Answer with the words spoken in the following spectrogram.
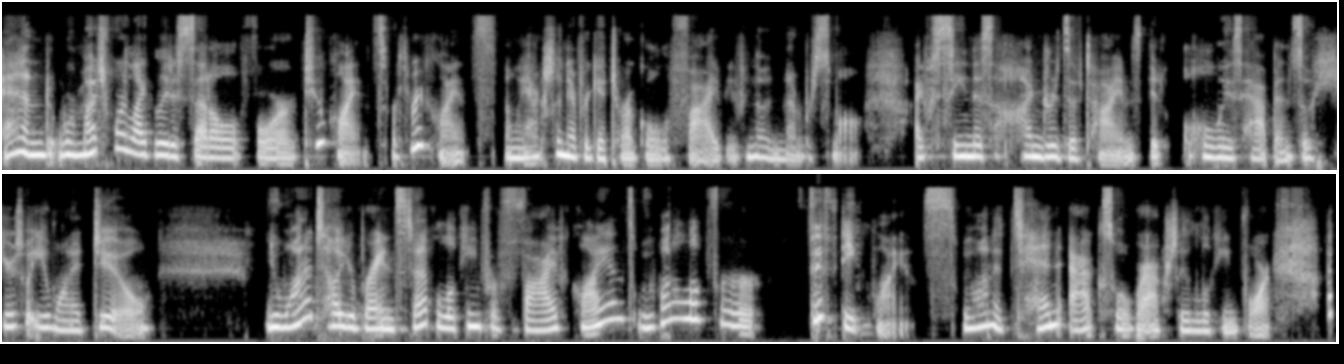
and we're much more likely to settle for two clients or three clients. And we actually never get to our goal of five, even though the number's small. I've seen this hundreds of times. It always happens. So here's what you want to do. You want to tell your brain instead of looking for five clients, we want to look for 50 clients. We want to 10x what we're actually looking for. I'm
